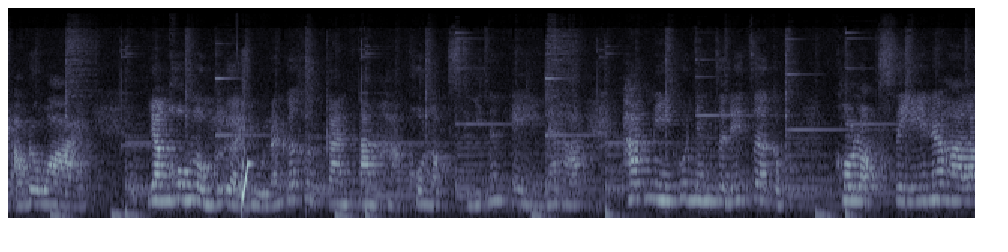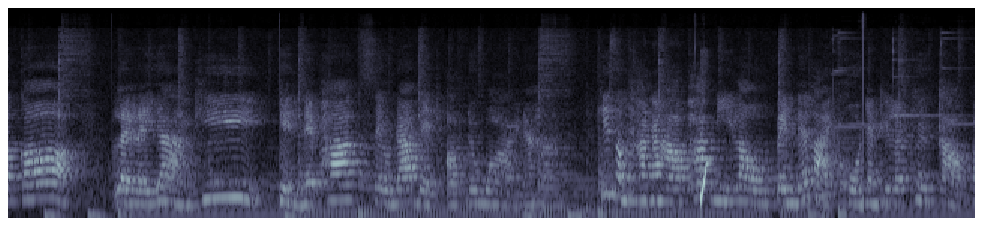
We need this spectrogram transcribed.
ดออฟเดอะไวยังคงหลงเหลืออยู่นั่นก็คือการตามหาโคล็อกซีนั่นเองนะคะ ภาคนี้คุณยังจะได้เจอกับโคล็อกซีนะคะ แล้วก็หลาย ๆ อย่างที่เห็นในภาค Zelda Breath of the Wild นะคะ ที่สำคัญนะคะ ภาพนี้เราเป็นได้หลายคนอย่างที่เราเคยกล่าวไป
